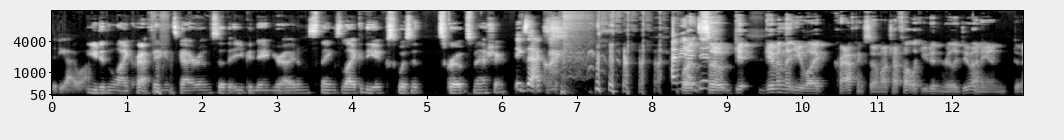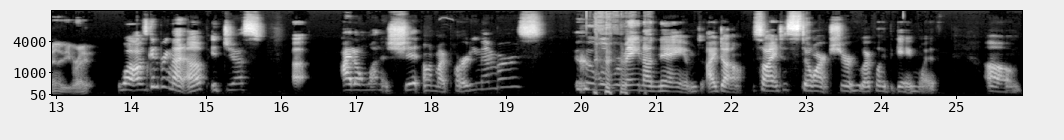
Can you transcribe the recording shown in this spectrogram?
the DIY. you didn't like crafting in Skyrim so that you could name your items things like the exquisite scrote smasher. exactly. I mean, I did. so, gi- given that you like crafting so much, I felt like you didn't really do any in Divinity, right? Well, I was gonna bring that up. It just, uh, I don't want to shit on my party members who will remain unnamed. I don't. Scientists still aren't sure who I played the game with. Um,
